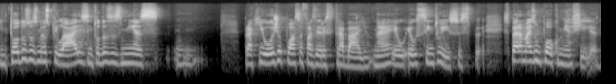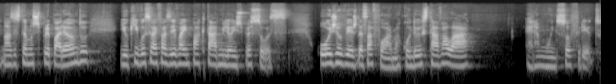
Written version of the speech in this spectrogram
em todos os meus pilares, em todas as minhas. para que hoje eu possa fazer esse trabalho, né? Eu, eu sinto isso. Espera mais um pouco, minha filha. Nós estamos te preparando e o que você vai fazer vai impactar milhões de pessoas. Hoje eu vejo dessa forma. Quando eu estava lá, era muito sofrido.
